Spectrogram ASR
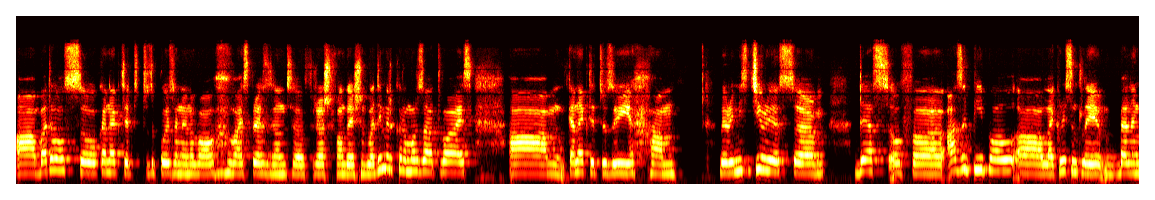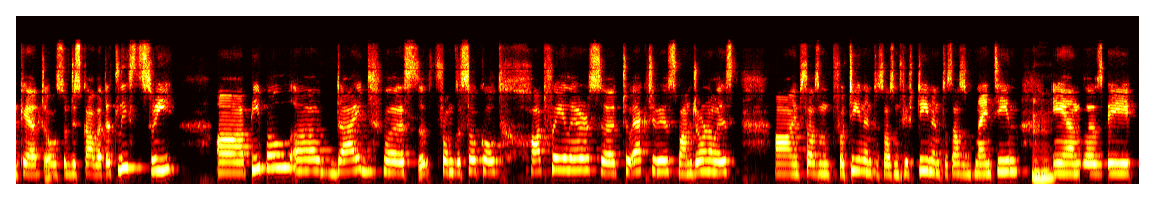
Uh, but also connected to the poisoning of our vice president of Russia Foundation, Vladimir Kara-Murza twice, um, connected to the um, very mysterious um, deaths of uh, other people. Uh, like recently, Bellingcat also discovered at least three people died from the so-called heart failures. two activists, one journalist, uh, in 2014 and 2015 and 2019. Mm-hmm. And uh, the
